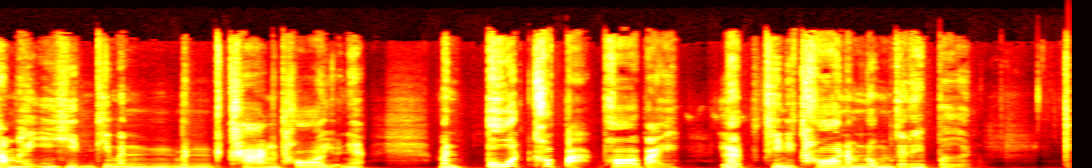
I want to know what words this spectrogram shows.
ทำให้อีหินที่มันมันค้างท่ออยู่เนี่ย มันปูดเข้าปากพ่อไป แล้วทีนี้ท่อน้ำนมจะได้เปิด แก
